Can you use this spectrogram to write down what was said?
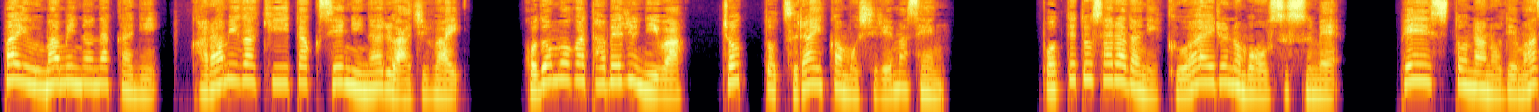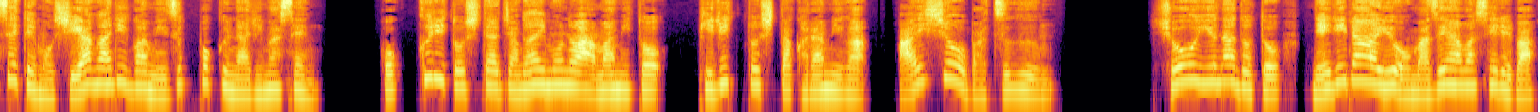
ぱい旨味の中に辛味が効いた癖になる味わい。子供が食べるにはちょっと辛いかもしれません。ポテトサラダに加えるのもおすすめ。ペーストなので混ぜても仕上がりが水っぽくなりません。ほっくりとしたじゃがいもの甘みとピリッとした辛みが相性抜群。醤油などと練りラー油を混ぜ合わせれば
